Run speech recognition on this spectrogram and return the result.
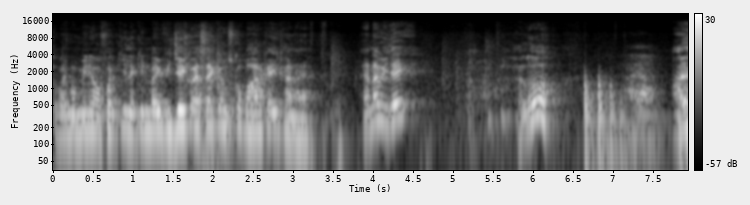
तो भाई मम्मी ने ऑफ़र की लेकिन भाई विजय को ऐसा है कि उसको बाहर का ही खाना है। है ना विजय? हेलो आया। आया।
